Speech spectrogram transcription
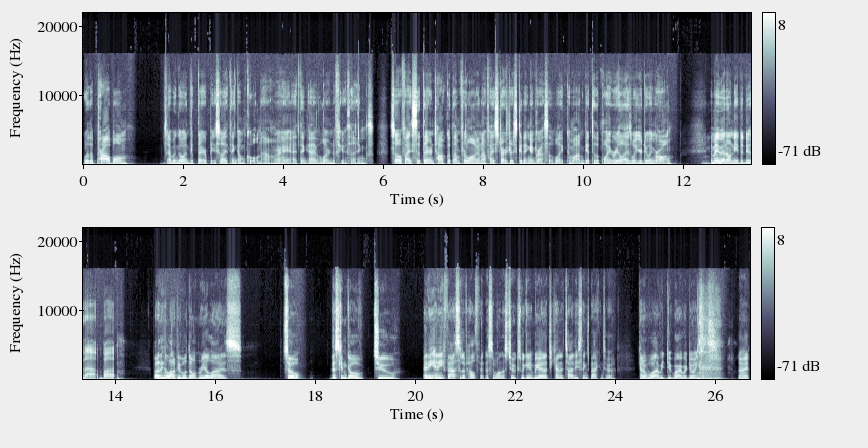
with a problem, I've been going to therapy, so I think I'm cool now, Mm-hmm. right? I think I've learned a few things. So if I sit there and talk with them for long enough, I start just getting aggressive. Like, come on, get to the point, realize what you're doing wrong. Mm. And maybe I don't need to do that, but But I think a lot of people don't realize. So this can go to any any facet of health, fitness, and wellness too, because we can we got to kind of tie these things back into kind of why we do why we're doing this. All right.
